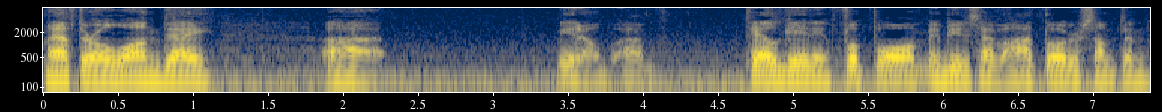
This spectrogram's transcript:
After a long day, uh, you know, uh, tailgating, football, maybe just have a hot dog or something.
